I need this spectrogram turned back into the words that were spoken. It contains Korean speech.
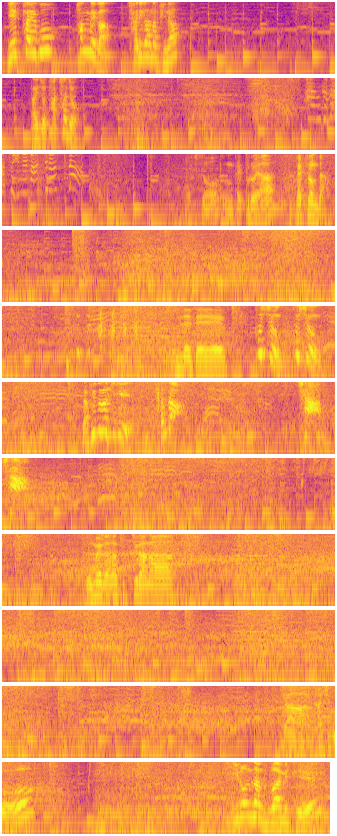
얘 팔고 황메가 자리가 하나 비나? 아니죠 다 차죠. 없어. 응 100%야. 100%입니다. 힘내셈. 뿌슝 뿌슝. 자 휘둘러치기 간다. 찹 찹. 오메가가 죽질 않아. 자, 가시고. 이론상 무한리필.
